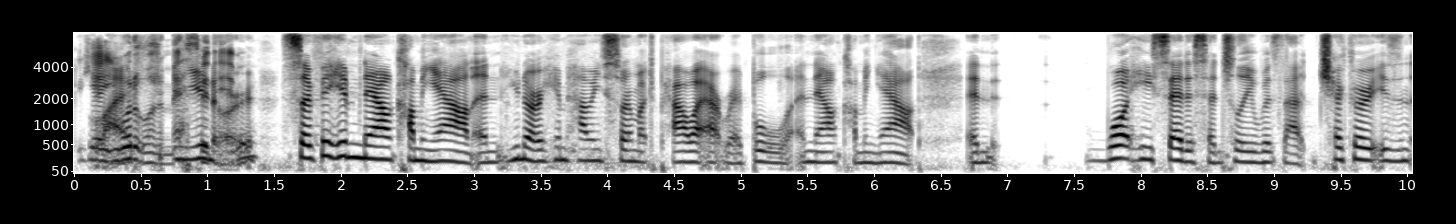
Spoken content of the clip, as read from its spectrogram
Yeah, Like, you wouldn't want to mess you with know. him. So for him now coming out and you know him having so much power at Red Bull and now coming out and what he said essentially was that Checo isn't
